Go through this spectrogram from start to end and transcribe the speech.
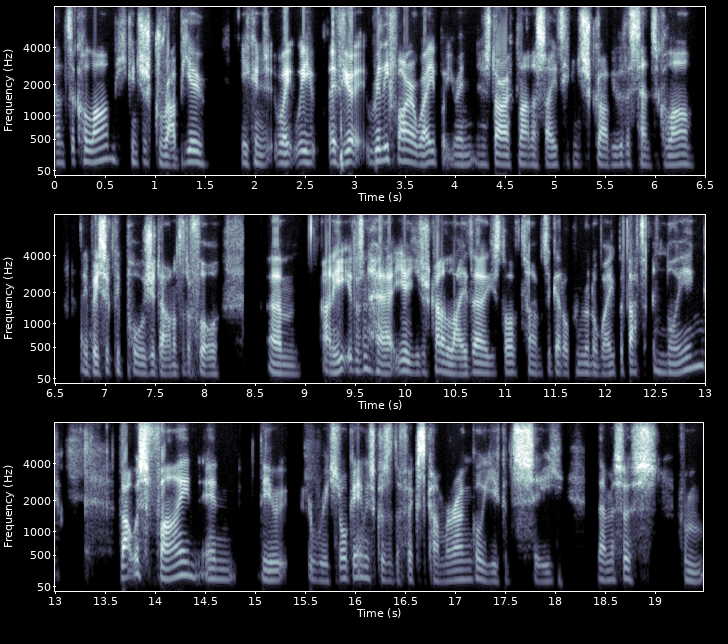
tentacle arm. He can just grab you. He can wait. We, if you're really far away, but you're in historic line of sight, he can just grab you with a tentacle arm, and he basically pulls you down onto the floor. Um, and he, he doesn't hurt you. You just kind of lie there. You still have time to get up and run away, but that's annoying. That was fine in the original games because of the fixed camera angle. You could see Nemesis from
